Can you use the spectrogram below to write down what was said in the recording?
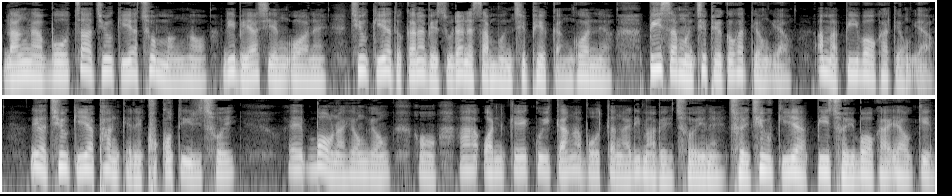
人若无揸手机啊出门吼，你袂晓生活呢？手机啊，就敢若袂输咱诶三分七拍共款了，比三分七拍搁较重要，啊嘛比某较重要。你若手机啊碰见诶，哭哭伫咧吹。诶，某若凶凶吼，啊，冤家几工啊无倒来，你嘛袂找呢？找手机啊，比找某较要紧，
